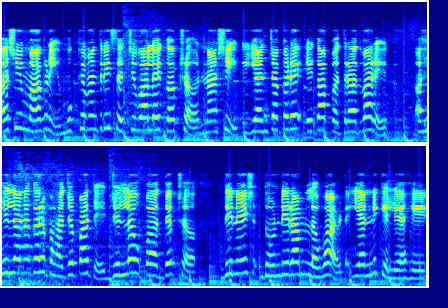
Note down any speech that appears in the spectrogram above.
अशी मागणी मुख्यमंत्री सचिवालय कक्ष नाशिक यांच्याकडे एका पत्राद्वारे अहिल्यानगर भाजपाचे जिल्हा उपाध्यक्ष दिनेश धोंडीराम लव्हाट यांनी केली आहे.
